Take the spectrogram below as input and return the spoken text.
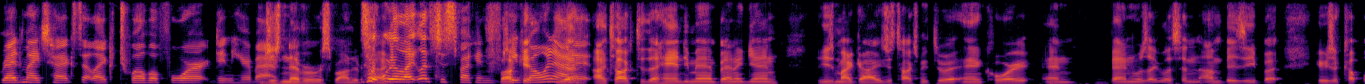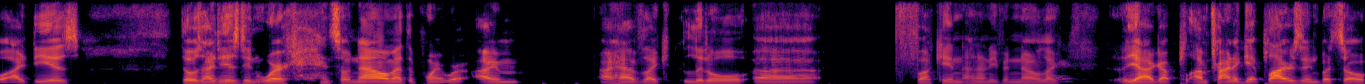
Read my text at like twelve oh four. Didn't hear back. just never responded so back. we're like, let's just fucking Fuck keep it. going at yeah, it. I talked to the handyman Ben again. He's my guy. He just talks me through it. And Corey and Ben was like, "Listen, I'm busy, but here's a couple ideas." Those ideas didn't work, and so now I'm at the point where I'm, I have like little, uh, fucking, I don't even know, like, yeah, I got, pl- I'm trying to get pliers in, but so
